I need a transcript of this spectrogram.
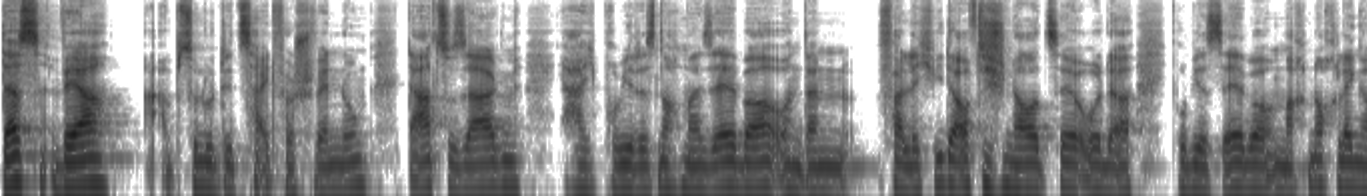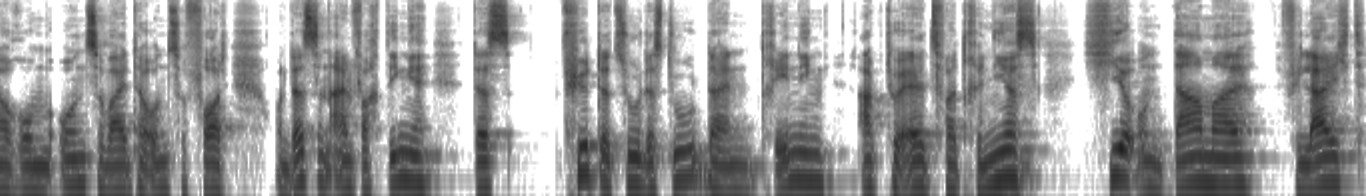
das wäre absolute Zeitverschwendung, da zu sagen, ja, ich probiere das nochmal selber und dann falle ich wieder auf die Schnauze oder ich probiere es selber und mache noch länger rum und so weiter und so fort. Und das sind einfach Dinge, das führt dazu, dass du dein Training aktuell zwar trainierst, hier und da mal vielleicht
